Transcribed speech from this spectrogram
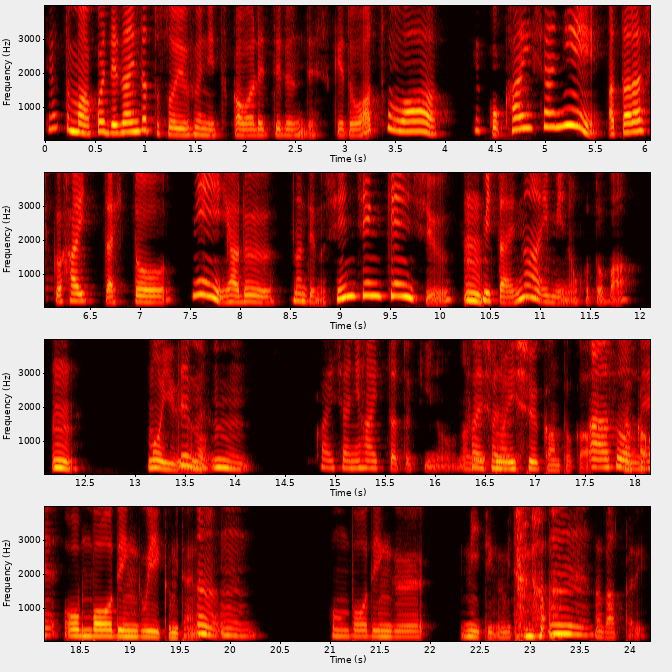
で、あとまあこれデザインだとそういう風に使われてるんですけど、あとは結構会社に新しく入った人にやる、なんていうの、新人研修うん。みたいな意味の言葉。うん。もう言うでも。うん。会社に入った時の。最初の一週間とか。あそうねなんか、オンボーディングウィークみたいうんな。うん。オンボーディングミーティングみたいなうん。のがあったり。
